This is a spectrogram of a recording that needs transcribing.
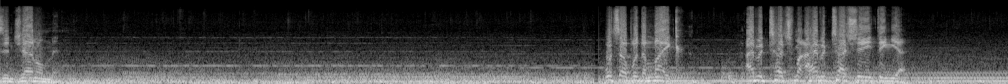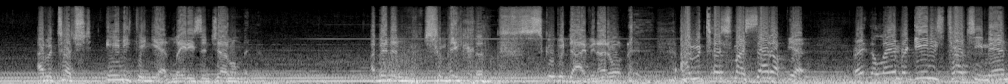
Ladies and gentlemen. What's up with the mic? I haven't touched my I haven't touched anything yet. I haven't touched anything yet, ladies and gentlemen. I've been in Jamaica scuba diving. I don't I haven't touched my setup yet. Right? The Lamborghini's touchy, man.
